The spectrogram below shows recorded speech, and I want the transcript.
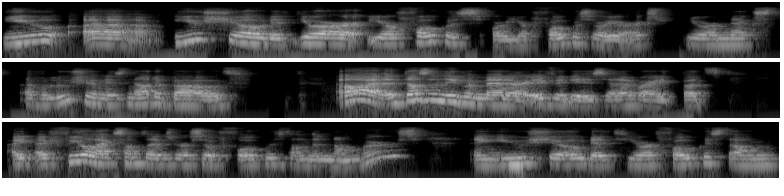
you uh, you show that your your focus or your focus or your ex, your next evolution is not about oh it doesn't even matter if it is uh, right? But I, I feel like sometimes we're so focused on the numbers and you show that you're focused on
